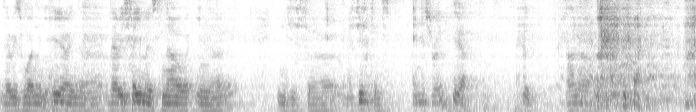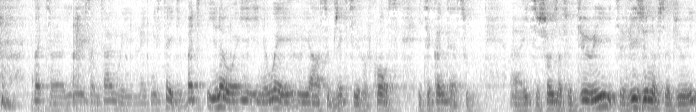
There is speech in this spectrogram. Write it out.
there is one here, in, uh, very famous now in uh, in this uh, assistant. In this room? Yeah, Who? I know. but uh, you know, sometimes we make mistakes. But you know, in a way, we are subjective. Of course, it's a contest. Uh, it's a choice of a jury. It's a vision of the jury,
